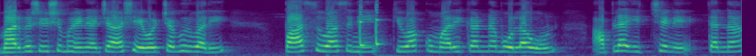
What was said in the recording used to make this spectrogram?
मार्गशीर्ष महिन्याच्या शेवटच्या गुरुवारी पाच सुवासिनी किंवा कुमारिकांना बोलावून आपल्या इच्छेने त्यांना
